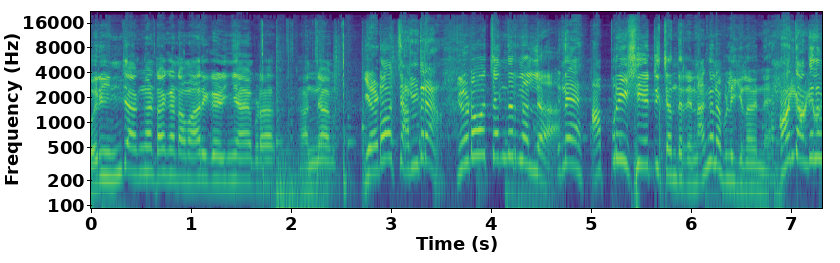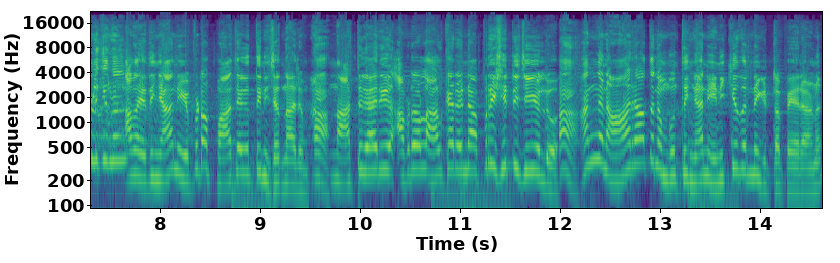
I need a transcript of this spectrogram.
ഒരു ഇഞ്ച് അങ്ങോട്ട് അങ്ങോട്ട് മാറി കഴിഞ്ഞാ ഇവിടെ അന്ന എടോ ചന്ദ്ര. എടോ ചന്ദ്രനല്ല. പിന്നെ? അപ്രീഷിയേറ്റ് ചന്ദ്രൻ. അങ്ങനെ വിളിക്കണം എന്നെ. അങ്ങനെ വിളിക്കുന്നത്? അതായത് ഞാൻ എവിടെ പാചകത്തിന് ചെന്നാലും നാട്ടുകാര് അവിടെയുള്ള ആൾക്കാർ എന്നെ അപ്രീഷിയേറ്റ് ചെയ്യുമല്ലോ. അങ്ങനെ ആരാധന മുത്ത് ഞാൻ എനിക്ക് തന്നെ കിട്ട പേരാണ്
